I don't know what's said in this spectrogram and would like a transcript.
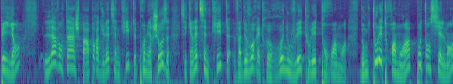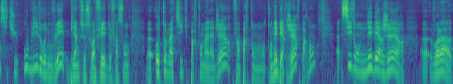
payant. L'avantage par rapport à du Let's Encrypt, première chose, c'est qu'un Let's Encrypt va devoir être renouvelé tous les trois mois. Donc tous les trois mois, potentiellement, si tu oublies de renouveler, bien que ce soit fait de façon automatique par ton manager, enfin par ton hébergeur, pardon, si ton hébergeur euh, voilà,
